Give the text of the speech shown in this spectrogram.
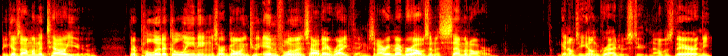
Because I'm going to tell you, their political leanings are going to influence how they write things. And I remember I was in a seminar. Again, I was a young graduate student. I was there, and the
